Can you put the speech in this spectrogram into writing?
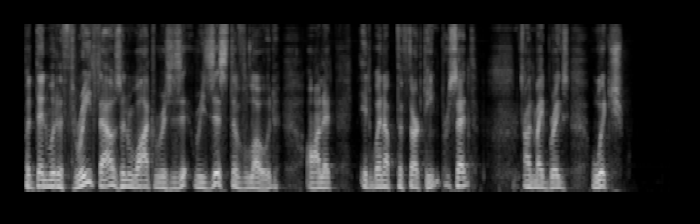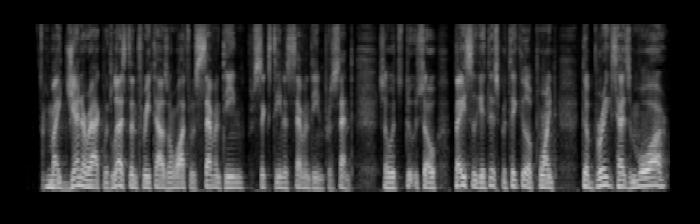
but then with a three thousand watt resi- resistive load on it, it went up to thirteen percent on my Briggs, which my Generac with less than 3000 watts was 17 16 to 17%. So it's so basically at this particular point the Briggs has more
